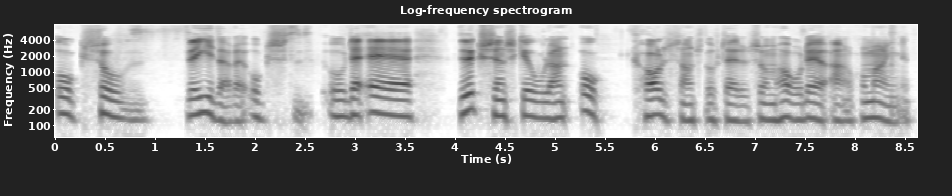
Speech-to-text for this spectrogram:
och så vidare. Och, och det är Vuxenskolan och Karlshamnsbostäder som har det arrangemanget.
